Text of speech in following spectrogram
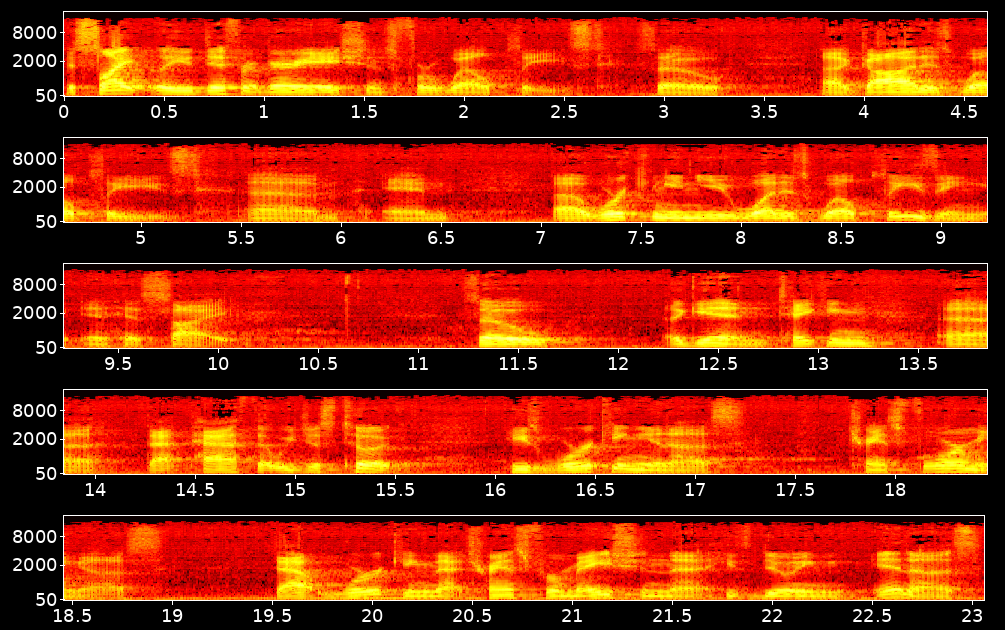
it's slightly different variations for well pleased. So uh, God is well pleased um, and uh, working in you what is well pleasing in His sight. So again, taking uh, that path that we just took, He's working in us, transforming us that working, that transformation that He's doing in us,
